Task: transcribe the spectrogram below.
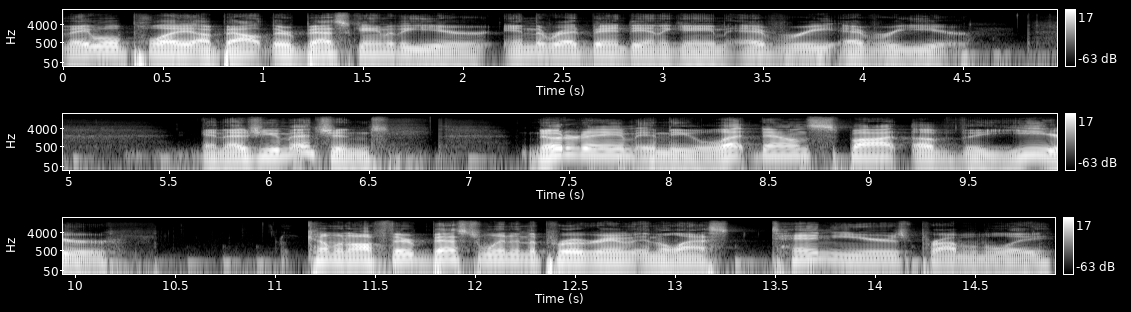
they will play about their best game of the year in the red bandana game every every year. And as you mentioned, Notre Dame in the letdown spot of the year coming off their best win in the program in the last 10 years, probably.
